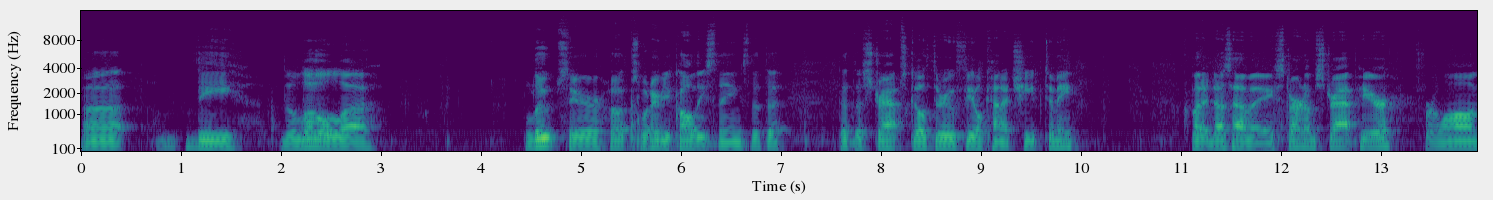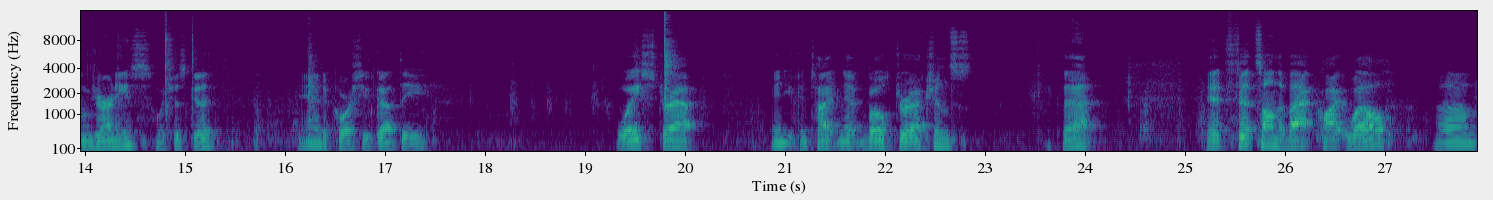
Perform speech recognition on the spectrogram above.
Uh, the the little uh, loops here, hooks, whatever you call these things that the that the straps go through feel kind of cheap to me. But it does have a sternum strap here for long journeys, which is good. And of course you've got the waist strap and you can tighten it both directions like that. It fits on the back quite well. Um,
